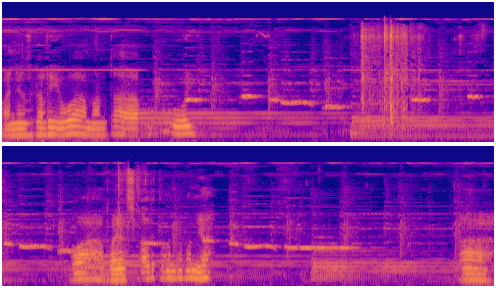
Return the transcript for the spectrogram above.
Panjang sekali. Wah mantap. Uhuy. Wah banyak sekali teman-teman ya. Nah,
